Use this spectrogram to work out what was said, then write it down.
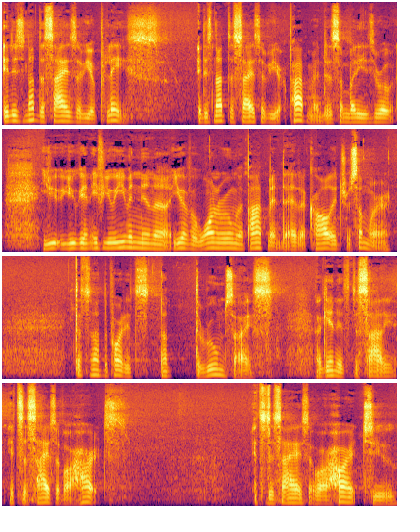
it is not the size of your place. It is not the size of your apartment. As somebody's wrote, you you can if you even in a you have a one room apartment at a college or somewhere. That's not the part. It's not the room size. Again, it's the size. It's the size of our hearts. It's the size of our heart to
